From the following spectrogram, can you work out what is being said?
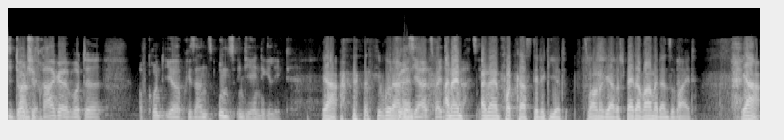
Die deutsche Wahnsinn. Frage wurde aufgrund ihrer Brisanz uns in die Hände gelegt. Ja, die wurde an, ein, an, 2018. ein, an einen Podcast delegiert. 200 Jahre später waren wir dann soweit. Ja,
